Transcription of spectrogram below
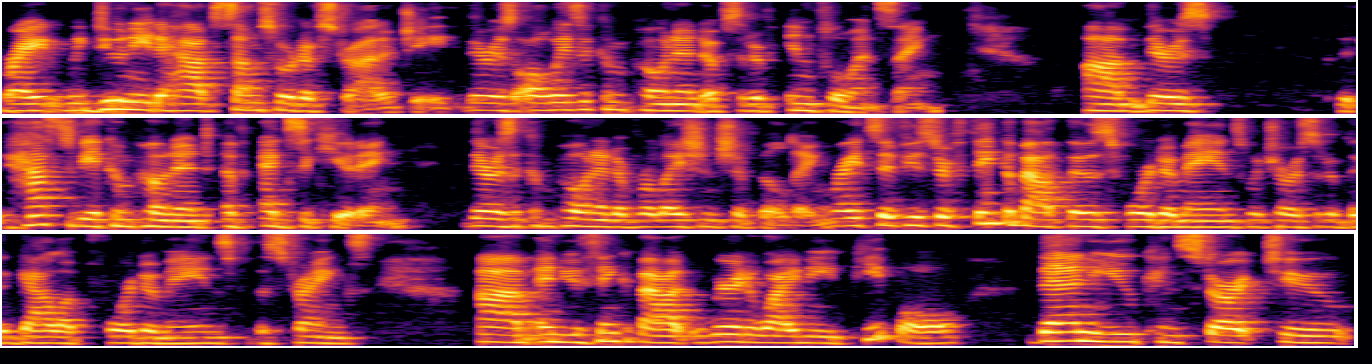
right? We do need to have some sort of strategy. There is always a component of sort of influencing. Um, there's it has to be a component of executing. There is a component of relationship building right? So if you sort of think about those four domains which are sort of the gallup four domains for the strengths um, and you think about where do I need people, then you can start to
